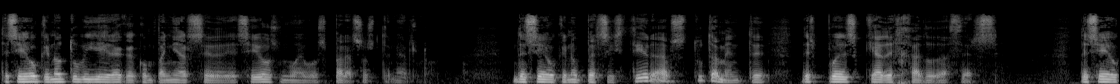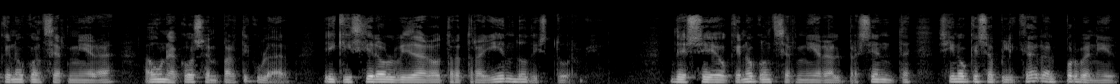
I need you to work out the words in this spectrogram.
Deseo que no tuviera que acompañarse de deseos nuevos para sostenerlo. Deseo que no persistiera astutamente después que ha dejado de hacerse. Deseo que no concerniera a una cosa en particular y quisiera olvidar otra trayendo disturbio. Deseo que no concerniera al presente, sino que se aplicara al porvenir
